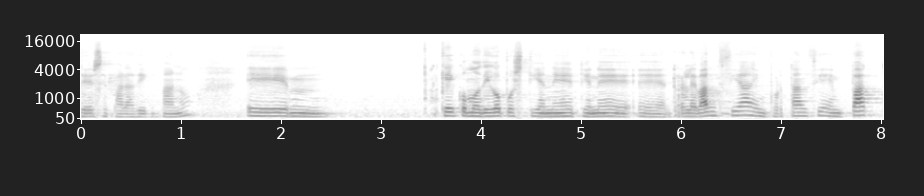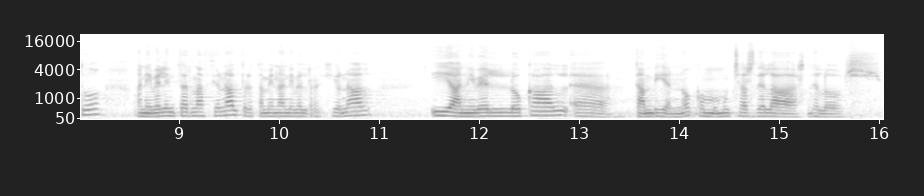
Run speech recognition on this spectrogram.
ese paradigma. Em, que, como digo, pues tiene, tiene eh, relevancia, importancia, impacto a nivel internacional, pero también a nivel regional y a nivel local eh, también, como muchas de, las, de, los,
